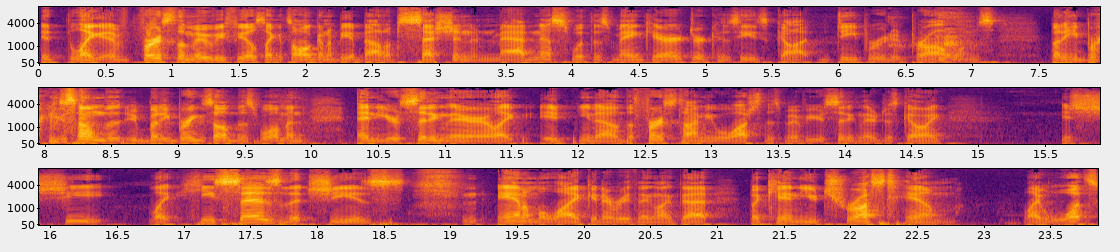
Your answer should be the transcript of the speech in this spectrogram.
it. Like at first, the movie feels like it's all going to be about obsession and madness with this main character because he's got deep rooted problems but he brings home but he brings home this woman and you're sitting there like it, you know the first time you watch this movie you're sitting there just going is she like he says that she is animal like and everything like that but can you trust him like what's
